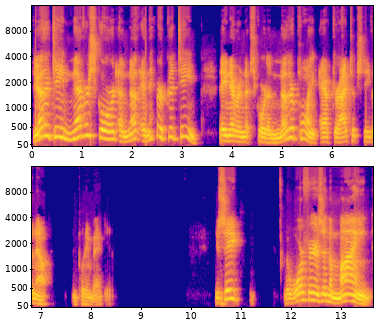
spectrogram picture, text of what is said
The other team never scored another, and they were a good team. They never scored another point after I took Stephen out and put him back in. You see, the warfare is in the mind.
